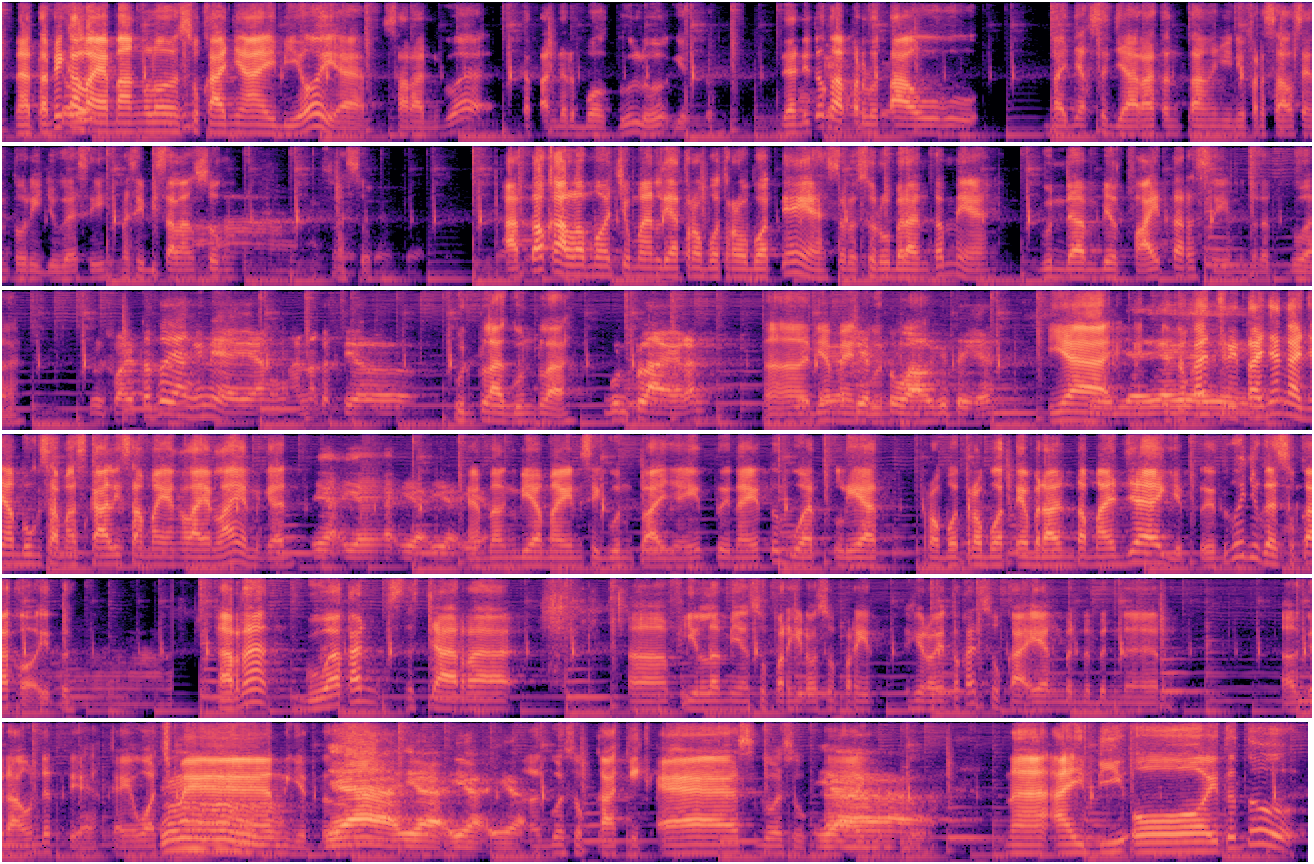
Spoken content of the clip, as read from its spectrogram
Nah tapi kalau emang lo sukanya IBO ya saran gue ke Thunderbolt dulu gitu. Dan okay, itu nggak perlu tahu banyak sejarah tentang Universal Century juga sih. Masih bisa langsung ah, masuk. Atau kalau mau cuma lihat robot-robotnya ya, suruh-suruh berantem ya, Gundam Build Fighter sih menurut gua. Build Fighter tuh yang ini ya, yang anak kecil. Gunpla, Gunpla. Gunpla ya kan? Uh, dia main virtual Gunpla. gitu ya. Iya, ya, ya, itu ya, kan ya, ceritanya nggak ya. nyambung sama sekali sama yang lain-lain kan? Iya, iya, iya, iya. Ya. Emang dia main si Gunplanya itu. Nah, itu buat lihat robot-robotnya berantem aja gitu. Itu gue juga suka kok itu. Karena gua kan secara uh, film yang superhero superhero itu kan suka yang bener-bener uh, grounded ya kayak Watchmen hmm. gitu. Iya iya iya. Ya. Uh, gue suka Kick Ass, gue suka yeah. gitu. Nah IBO itu tuh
